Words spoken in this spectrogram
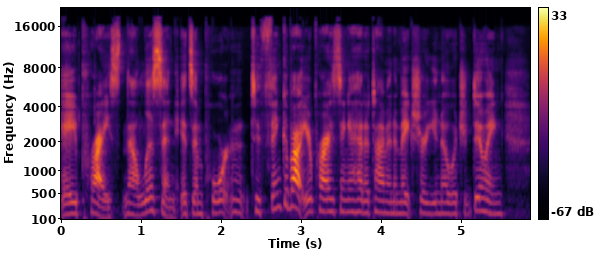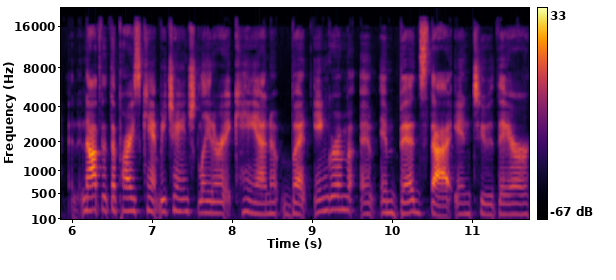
a price. Now, listen, it's important to think about your pricing ahead of time and to make sure you know what you're doing not that the price can't be changed later it can but ingram embeds that into their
